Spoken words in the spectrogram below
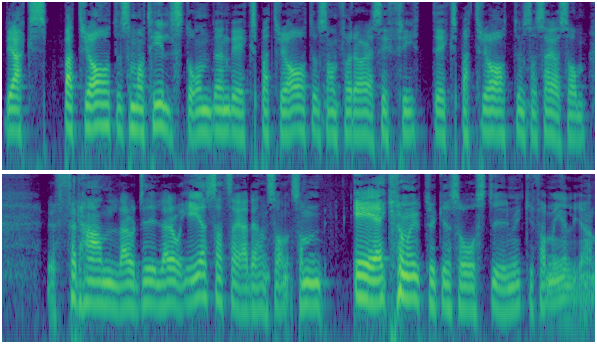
Det är expatriaten som har tillstånden, det är expatriaten som får röra sig fritt, det är expatriaten som, säga, som förhandlar och dealar och är så att säga den som, som äger, om man uttrycker så, och styr mycket i familjen.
